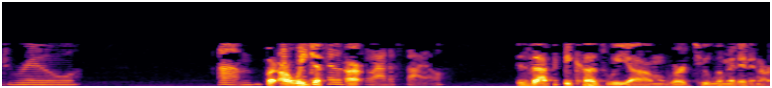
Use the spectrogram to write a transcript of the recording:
Drew. Um, But are we just- those are- will go out of style? Is that because we um we're too limited in our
